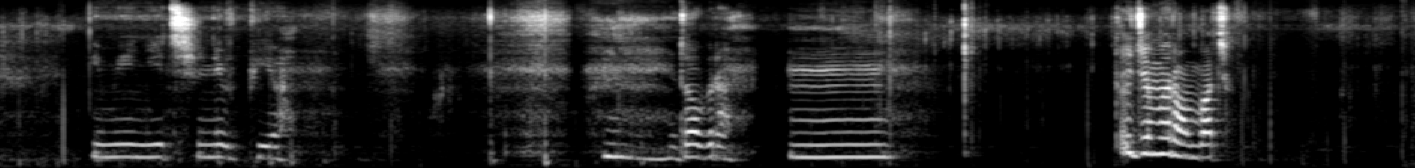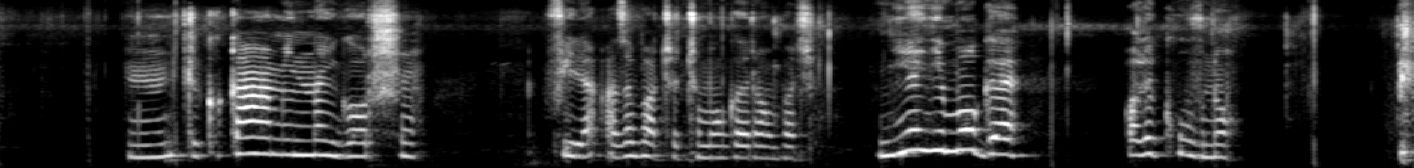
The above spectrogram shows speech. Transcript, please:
I mi nic się nie wbija. Hmm, dobra. Mm. To idziemy rąbać. Mm, tylko kamień najgorszy. Chwilę, a zobaczę, czy mogę rąbać. Nie, nie mogę. Ale gówno.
